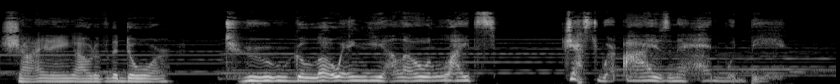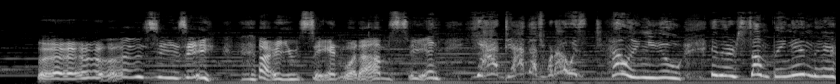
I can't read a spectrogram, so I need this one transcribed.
shining out of the door, two glowing yellow lights, just where eyes and a head would be. Uh, Zizi, are you seeing what I'm seeing? Yeah, Dad, that's what I was telling you. There's something in there.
